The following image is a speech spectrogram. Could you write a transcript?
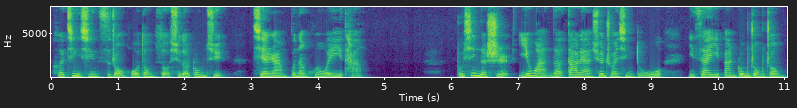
和进行此种活动所需的工具，显然不能混为一谈。不幸的是，以往的大量宣传性读物已在一般公众中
